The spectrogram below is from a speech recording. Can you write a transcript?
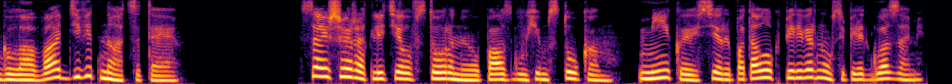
Глава 19 Сайшер отлетел в сторону и упал с глухим стуком. Миг и серый потолок перевернулся перед глазами.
